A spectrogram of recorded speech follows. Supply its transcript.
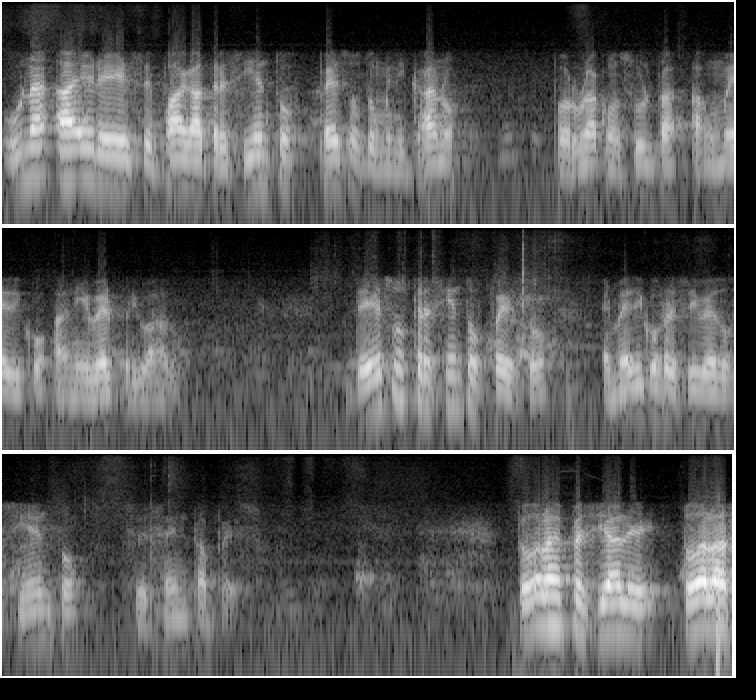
Una ARS paga 300 pesos dominicanos por una consulta a un médico a nivel privado. De esos 300 pesos, el médico recibe 260 pesos. Todas las especiales, todas las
